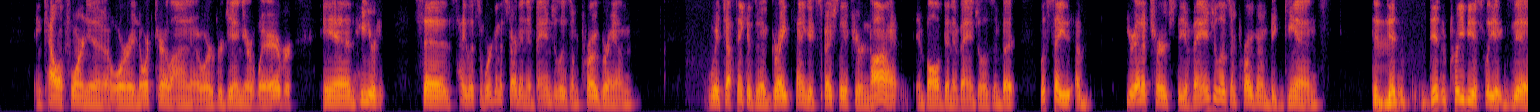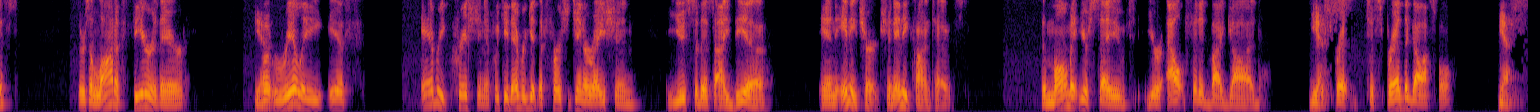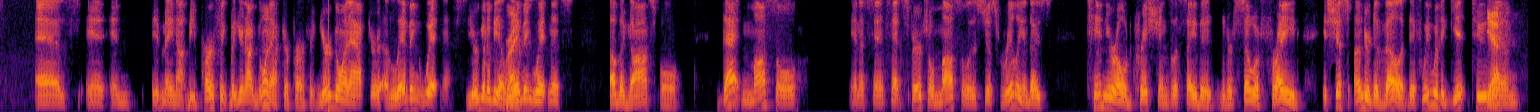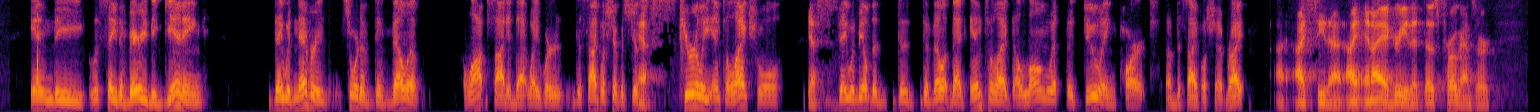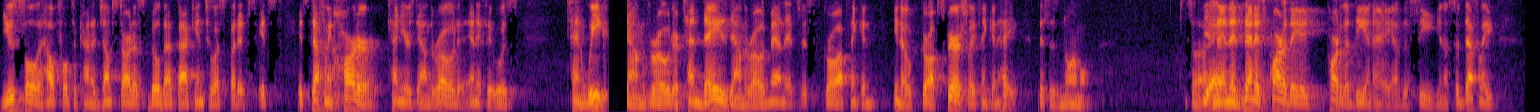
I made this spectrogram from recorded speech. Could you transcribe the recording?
in California or in North Carolina or Virginia or wherever, and he says, Hey, listen, we're going to start an evangelism program which I think is a great thing, especially if you're not involved in evangelism. But let's say uh, you're at a church, the evangelism program begins that mm-hmm. didn't didn't previously exist. There's a lot of fear there, yeah. but really, if every Christian, if we could ever get the first generation used to this idea in any church, in any context, the moment you're saved, you're outfitted by God yes. to spread, to spread the gospel. Yes. As and it may not be perfect, but you're not going after perfect. You're going after a living witness. You're going to be a right. living witness of the gospel. That muscle, in a sense, that spiritual muscle is just really in those 10 year old Christians, let's say, that, that are so afraid it's just underdeveloped. If we were to get to yeah. them in the, let's say, the very beginning, they would never sort of develop lopsided that way, where discipleship was just yes. purely intellectual. Yes. They would be able to, to develop that intellect along with the doing part of discipleship, right? I, I see that. I and I agree that those programs are useful and helpful to kind of jumpstart us, build that back into us. But it's it's it's definitely harder ten years down the road. And if it was ten weeks down the road or ten days down the road, man, they just grow up thinking, you know, grow up spiritually thinking, hey, this is normal. So yeah. then it, then it's part of the part of the DNA of the seed, you know. So definitely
